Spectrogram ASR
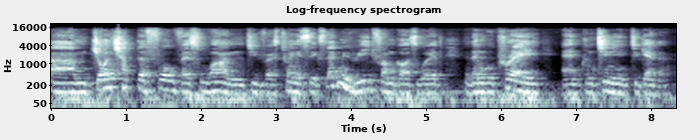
um, John chapter 4, verse 1 to verse 26. Let me read from God's word, and then we'll pray and continue together.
